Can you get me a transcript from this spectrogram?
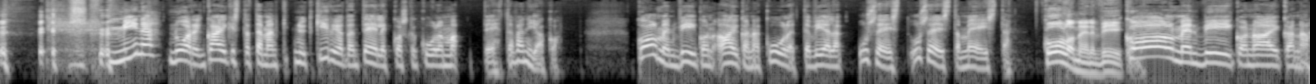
Minä, nuorin kaikista, tämän nyt kirjoitan teille, koska kuulemma tehtävän jako. Kolmen viikon aikana kuulette vielä useista, useista meistä. kolmen viikon. Kolmen viikon aikana.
